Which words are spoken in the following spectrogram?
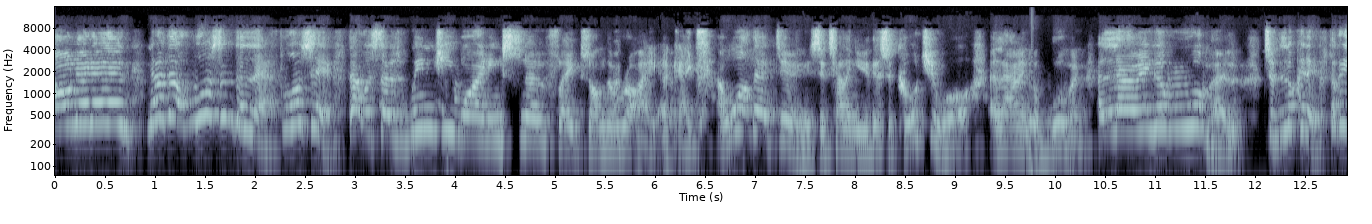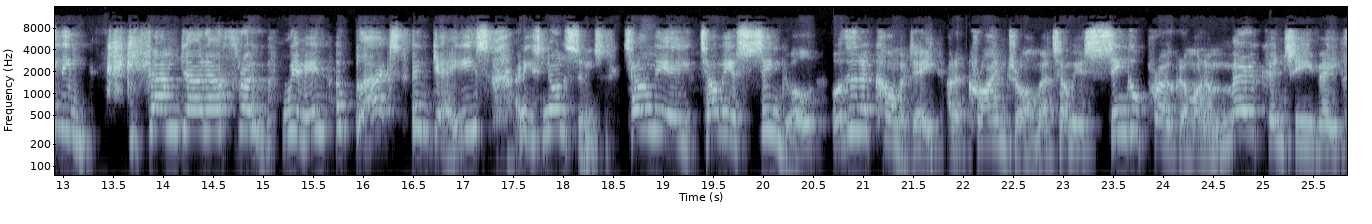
Oh no no no no! That wasn't the left, was it? That was those whingy, whining snowflakes on the right. Okay, and what they're doing is they're telling you there's a culture war, allowing a woman, allowing a woman to look at it, look at it being jammed down our throat. Women and blacks and gays, and it's nonsense. Tell me a tell me a single other than a comedy and a crime drama. Tell me a single program on American TV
